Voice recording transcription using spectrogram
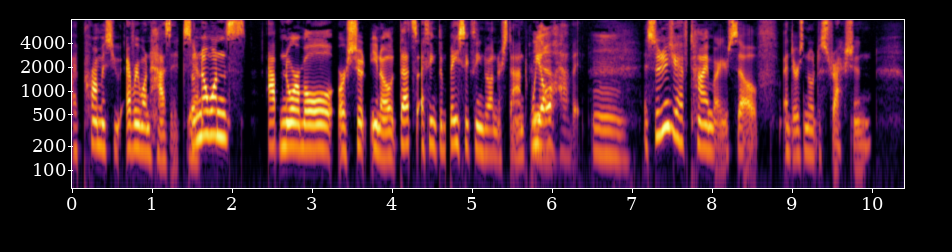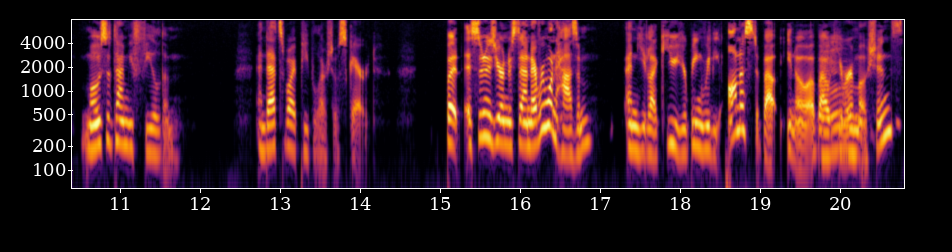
I promise you, everyone has it. So Yeah. no one's abnormal or should, you know, that's, I think, the basic thing to understand. We Yeah. all have it. Mm. As soon as you have time by yourself and there's no distraction, most of the time you feel them. And that's why people are so scared. But as soon as you understand everyone has them, and you like you, you're being really honest about, you know, about your emotions,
